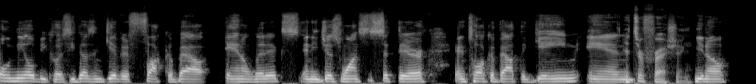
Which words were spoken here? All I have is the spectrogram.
O'Neill because he doesn't give a fuck about analytics and he just wants to sit there and talk about the game and it's refreshing. you know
